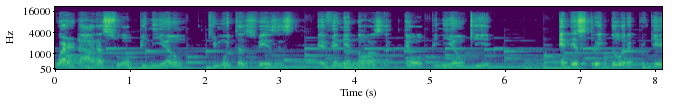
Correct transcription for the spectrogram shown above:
Guardar a sua opinião, que muitas vezes é venenosa, é uma opinião que é destruidora, porque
